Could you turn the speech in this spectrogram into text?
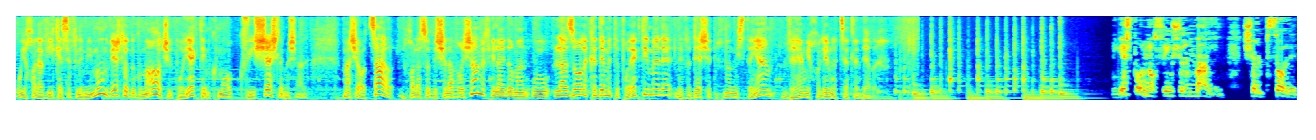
הוא יכול להביא כסף למימון ויש לו דוגמאות של פרויקטים כמו כביש 6 למשל. מה שהאוצר יכול לעשות בשלב ראשון לפי ליידרמן הוא לעזור לקדם את הפרויקטים האלה, לוודא שתכנון מסתיים והם יכולים לצאת לדרך. יש פה נושאים של מים, של פסולת,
